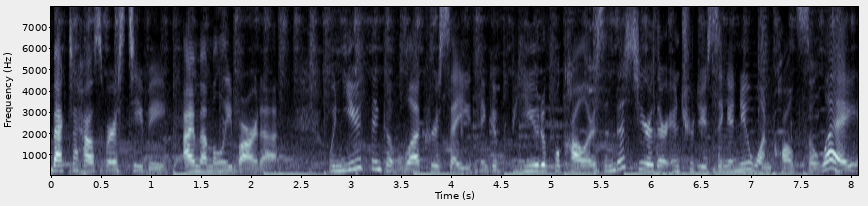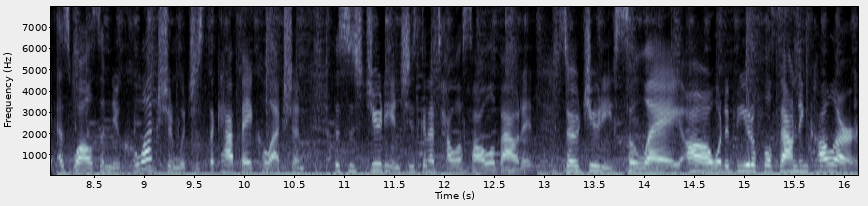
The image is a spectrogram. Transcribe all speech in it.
back to Housewares TV. I'm Emily Barda. When you think of Le Creuset, you think of beautiful colors, and this year they're introducing a new one called Soleil, as well as a new collection, which is the Cafe Collection. This is Judy, and she's going to tell us all about it. So, Judy, Soleil, oh, what a beautiful sounding color.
